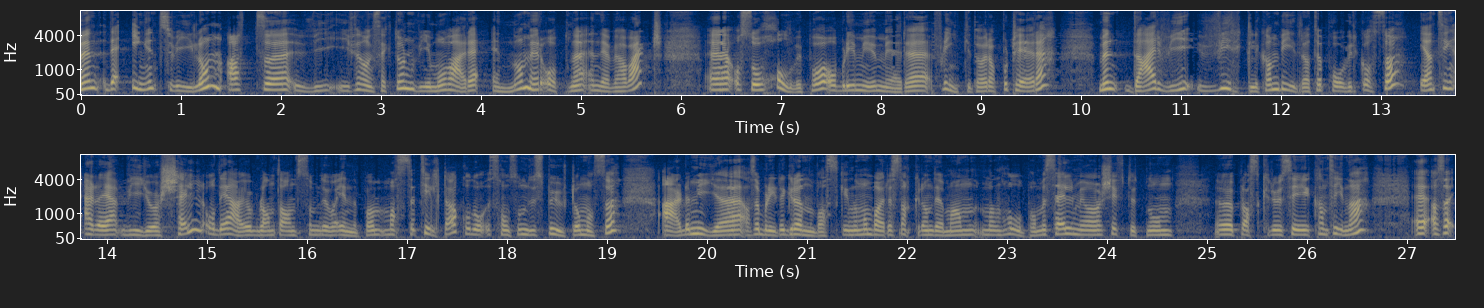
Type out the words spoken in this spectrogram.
Men det er ingen tvil om at eh, vi i finanssektoren vi må være enda mer åpne enn det vi har vært. Eh, og så holder vi på å bli mye mer flinke til å rapportere. Men der vi virkelig kan bidra til å påvirke også Én ting er det vi gjør selv, og det er jo bl.a. som du var inne på, masse tiltak. Og sånn som du spurte om også, er det det mye, altså blir det grønnvasking når man bare snakker om det man, man holder på med selv, med å skifte ut noen plastkrus i kantina? Eh, altså,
